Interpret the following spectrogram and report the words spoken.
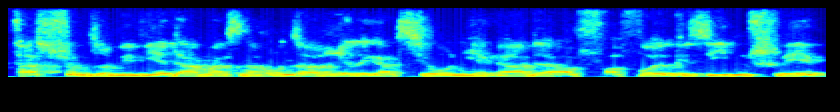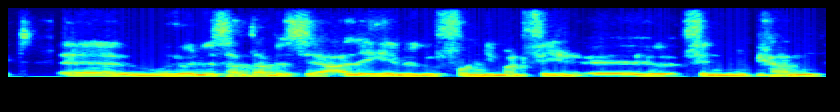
fast schon so wie wir damals nach unserer Relegation hier gerade auf, auf Wolke 7 schwebt. Äh, Hoeneß hat da bisher alle Hebel gefunden, die man äh, finden kann.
